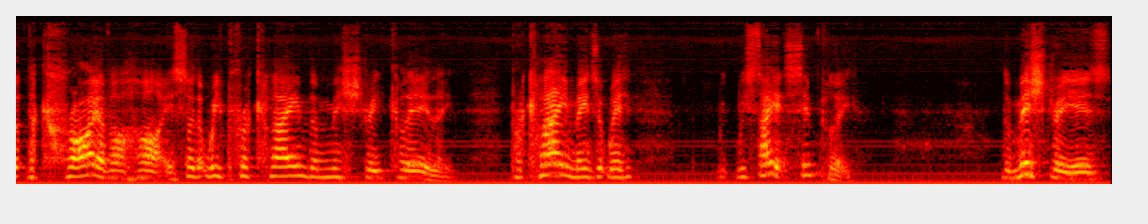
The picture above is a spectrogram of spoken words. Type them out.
But the cry of our heart is so that we proclaim the mystery clearly. Proclaim means that we, we say it simply. The mystery is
